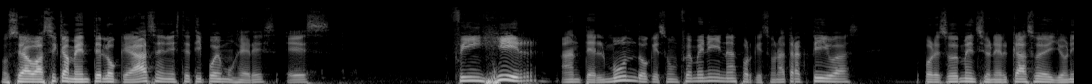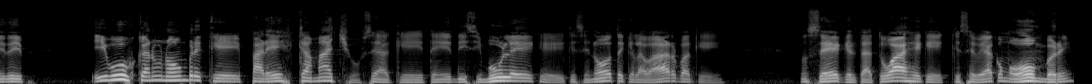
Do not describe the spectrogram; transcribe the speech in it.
O sea, básicamente lo que hacen este tipo de mujeres es fingir ante el mundo que son femeninas porque son atractivas. Por eso mencioné el caso de Johnny Depp. Y buscan un hombre que parezca macho, o sea, que te disimule, que, se note, que la barba, que, no sé, que el tatuaje, que, que se vea como hombre,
